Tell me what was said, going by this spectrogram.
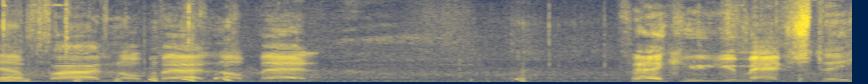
Damn. Fine, not bad, not bad. Thank you, Your Majesty.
